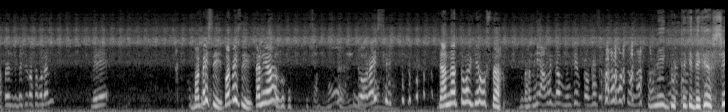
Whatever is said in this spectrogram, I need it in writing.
আপনারা যদি বেশি কথা বলেন মেরে ভয় পাইছি ভয় পাইছি। তানিয়া? ডরাইছে। জান্নাত তোমার কি অবস্থা? ভাবি আমারটা মুখে প্রকাশ করার মতো না। অনেক দূর থেকে দেখে আসছি।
